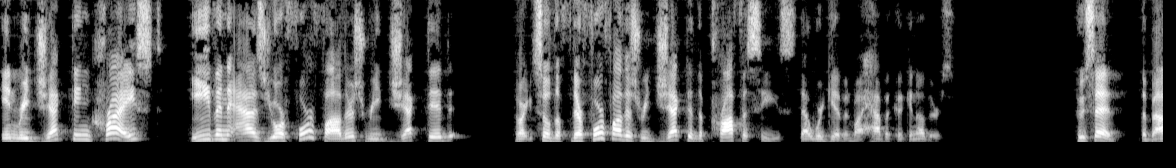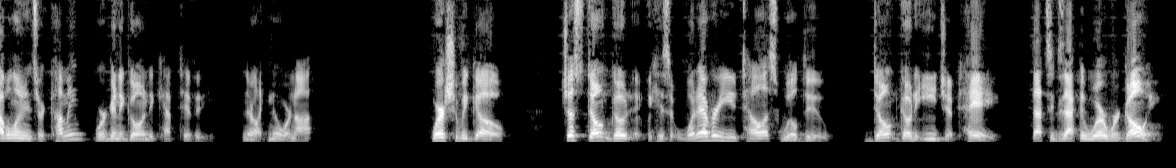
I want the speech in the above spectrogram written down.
in rejecting Christ, even as your forefathers rejected, right, so the, their forefathers rejected the prophecies that were given by Habakkuk and others, who said, the Babylonians are coming, we're going to go into captivity. And they're like, no, we're not. Where should we go? Just don't go to, he said, whatever you tell us, we'll do. Don't go to Egypt. Hey, that's exactly where we're going.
